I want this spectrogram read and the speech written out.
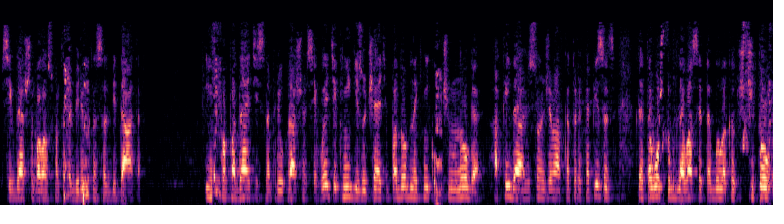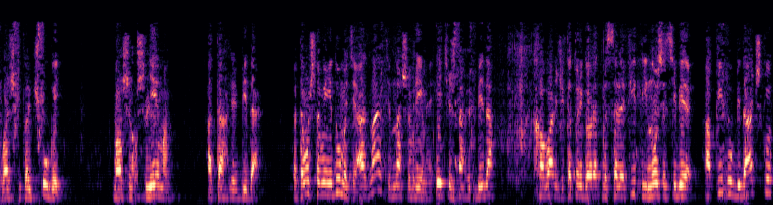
всегда, чтобы Аллах Субхану берег нас от бедатов. И не попадайтесь на приукрашенных всех. Вы эти книги изучаете, подобных книг очень много. Акида Алисон Джама, в которых описывается, для того, чтобы для вас это было как щиток, вашей кольчугой, вашим шлемом от Беда. Потому что вы не думаете, а знаете, в наше время эти же Беда, хавариджи, которые говорят, мы салафиты и носят себе акиду, бедачку,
